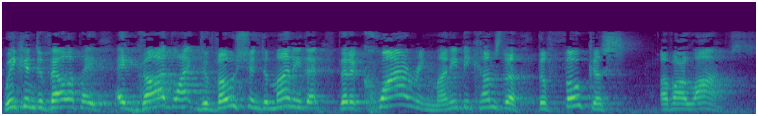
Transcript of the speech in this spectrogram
We can develop a, a godlike devotion to money that, that acquiring money becomes the, the focus of our lives.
